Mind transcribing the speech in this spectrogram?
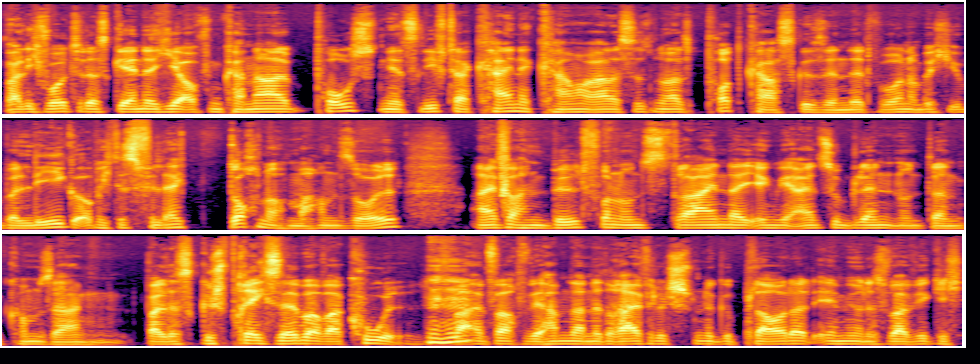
weil ich wollte das gerne hier auf dem Kanal posten. Jetzt lief da keine Kamera, das ist nur als Podcast gesendet worden, aber ich überlege, ob ich das vielleicht doch noch machen soll. Einfach ein Bild von uns dreien da irgendwie einzublenden und dann kommen sagen, weil das Gespräch selber war cool. Es war einfach, wir haben da eine Dreiviertelstunde geplaudert irgendwie und es war wirklich,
